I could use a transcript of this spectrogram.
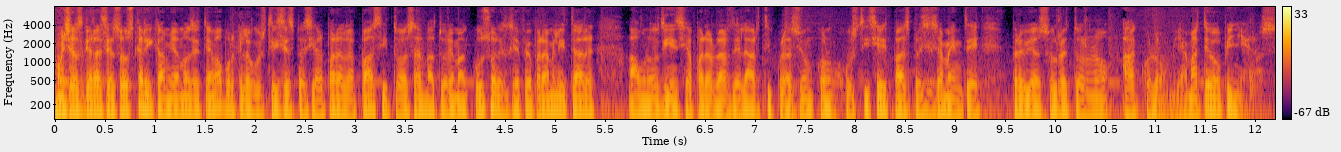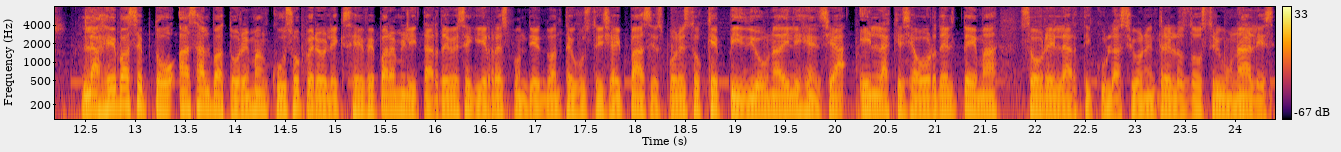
Muchas gracias, Oscar. Y cambiamos de tema porque la Justicia Especial para la Paz citó a Salvatore Mancuso, el jefe paramilitar, a una audiencia para hablar de la articulación con Justicia y Paz precisamente previo a su retorno a Colombia. Mateo Piñeros. La JEP aceptó a Salvatore Mancuso, pero el ex jefe paramilitar debe seguir respondiendo ante justicia y paz. Es por esto que pidió una diligencia en la que se aborde el tema sobre la articulación entre los dos tribunales.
